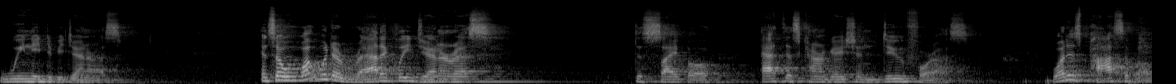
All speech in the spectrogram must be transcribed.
we need to be generous. And so, what would a radically generous disciple at this congregation do for us? What is possible?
